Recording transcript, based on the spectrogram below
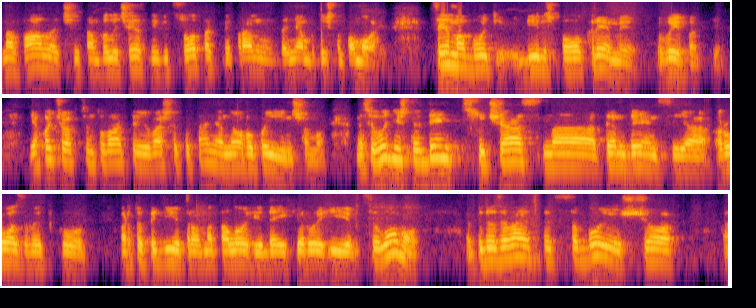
навала чи там величезний відсоток неправильного надання медичної допомоги. Це, мабуть, більш по окремі випадки. Я хочу акцентувати ваше питання нього по-іншому. На сьогоднішній день сучасна тенденція розвитку ортопедії, травматології та й хірургії в цілому підозріває під собою, що е,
